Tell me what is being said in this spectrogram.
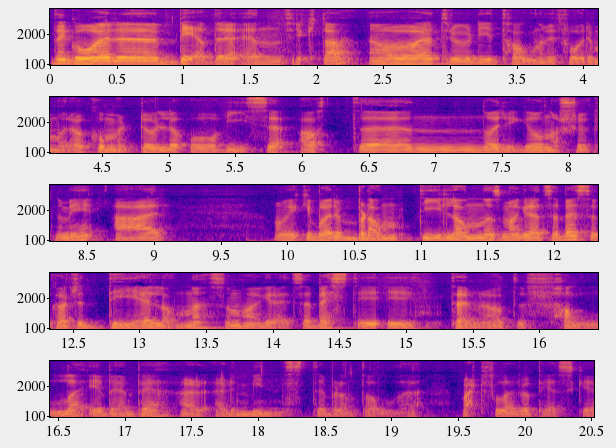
Det går eh, bedre enn frykta. Og jeg tror de tallene vi får i morgen, kommer til å vise at Norge og norsk økonomi er om ikke bare blant de landene som har greid seg best, så kanskje det landet som har greid seg best, i, i termer av at fallet i BNP er, er det minste blant alle land i hvert fall europeiske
